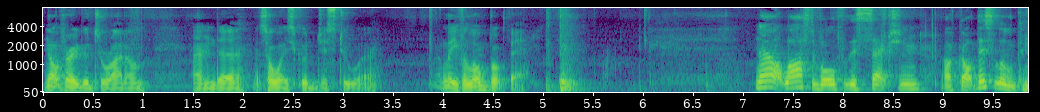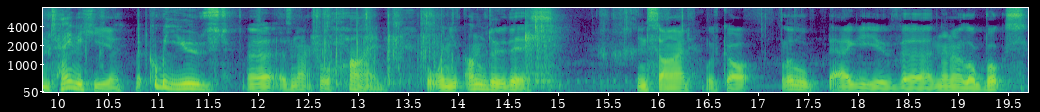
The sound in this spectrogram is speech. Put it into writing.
not very good to write on, and uh, it's always good just to uh, leave a logbook there. Now, last of all for this section, I've got this little container here that could be used uh, as an actual hide, but when you undo this, inside we've got a little baggie of uh, nano logbooks,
